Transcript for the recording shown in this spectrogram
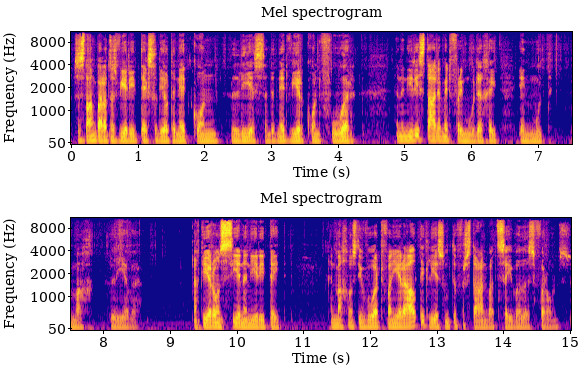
Ons is dankbaar dat ons weer hierdie teksgedeelte net kon lees en dit net weer kon hoor en in hierdie stadium met vrymoedigheid en moed mag lewe. Mag die Here ons seën in hierdie tyd en mag ons die woord van die Here altyd lees om te verstaan wat sy wil is vir ons.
